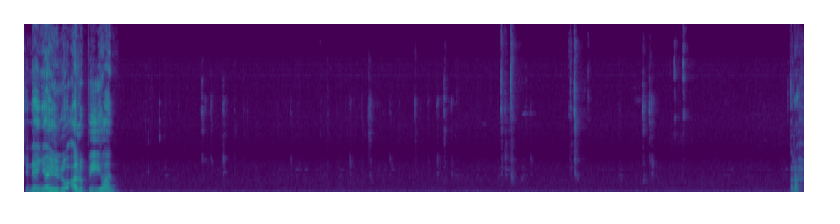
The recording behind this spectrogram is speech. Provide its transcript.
Sino niya ilo alupihan? Tara.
